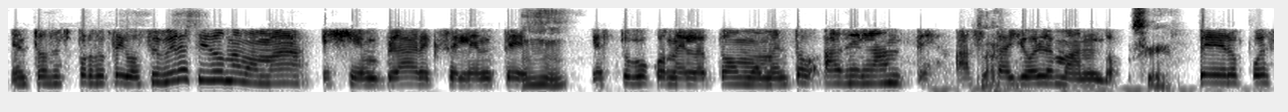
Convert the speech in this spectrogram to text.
Entonces, por eso te digo, si hubiera sido una mamá ejemplar, excelente, que estuvo con él a todo momento, adelante, hasta Claro. yo le mando. Sí. Pero pues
